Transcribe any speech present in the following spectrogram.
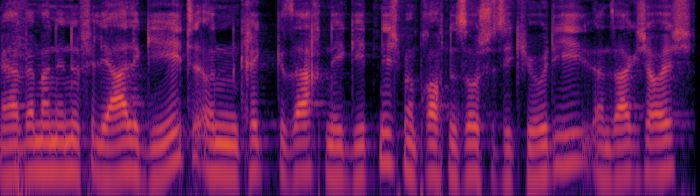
Ja, wenn man in eine Filiale geht und kriegt gesagt, nee, geht nicht, man braucht eine Social Security, dann sage ich euch,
